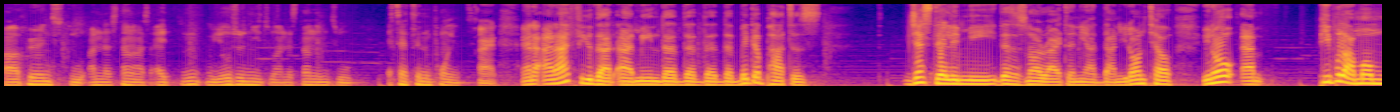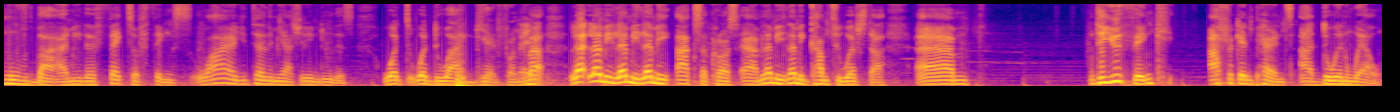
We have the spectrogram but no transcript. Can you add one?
our parents to understand us, I think we also need to understand them to a certain point. All right. And and I feel that I mean the the the, the bigger part is just telling me this is not right and you're done. You don't tell you know, um people are more moved by I mean the effect of things. Why are you telling me I shouldn't do this? What what do I get from it? And- but let, let me let me let me ask across. Um, let me let me come to Webster. Um, do you think African parents are doing well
